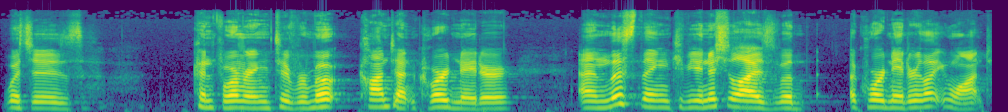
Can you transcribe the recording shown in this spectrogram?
which is conforming to Remote Content Coordinator. And this thing can be initialized with a coordinator that you want.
